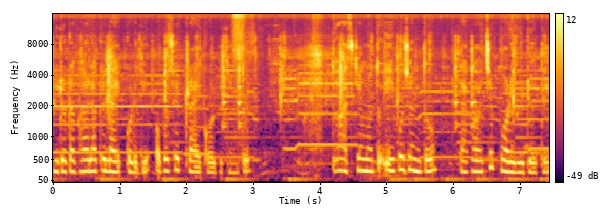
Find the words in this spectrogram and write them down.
ভিডিওটা ভালো লাগলে লাইক করে দিও, অবশ্যই ট্রাই করবে কিন্তু। তো আজকের মতো এই পর্যন্ত, দেখা হচ্ছে পরের ভিডিওতে।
